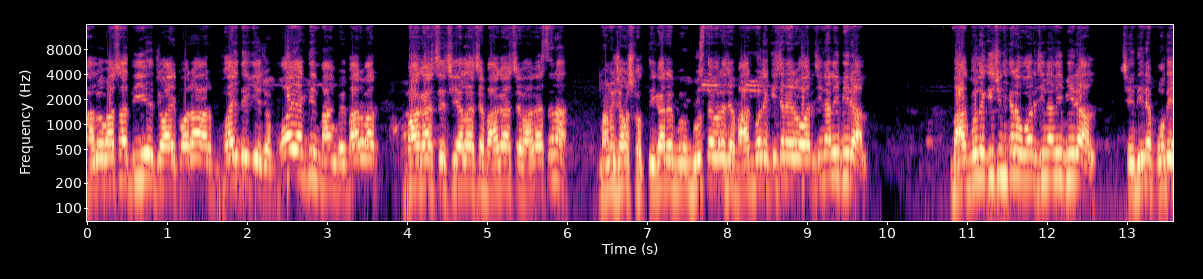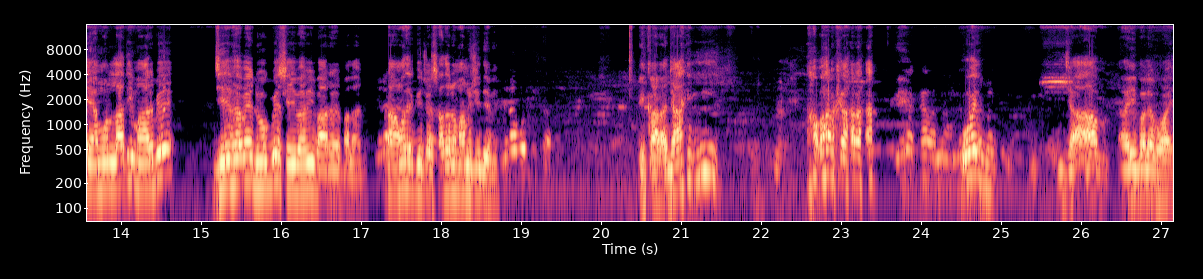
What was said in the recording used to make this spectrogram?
ভালোবাসা দিয়ে জয় করা আর ভয় দেখিয়ে জয়। ভয় একদিন ভাঙবে বারবার বাঘ আসছে শিয়াল আছে বাঘ আসছে বাঘ আসছে না? মানুষ যখন সত্যিকারে বুঝতে পারে যে বাঘ বলে কিছু নেই অরিজিনালি বিড়াল। বাঘ বলে কিছু নেই অরিজিনালি বিড়াল। সেদিনে পদে এমন লাথি মারবে, যেভাবে ঢুকবে সেইভাবেই বার হয়ে পালাবে। আমাদের কিছু সাধারণ মানুষই দেবে। এই কারা? জানি আবার কারা। ওই যা এই বলে ভয়।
